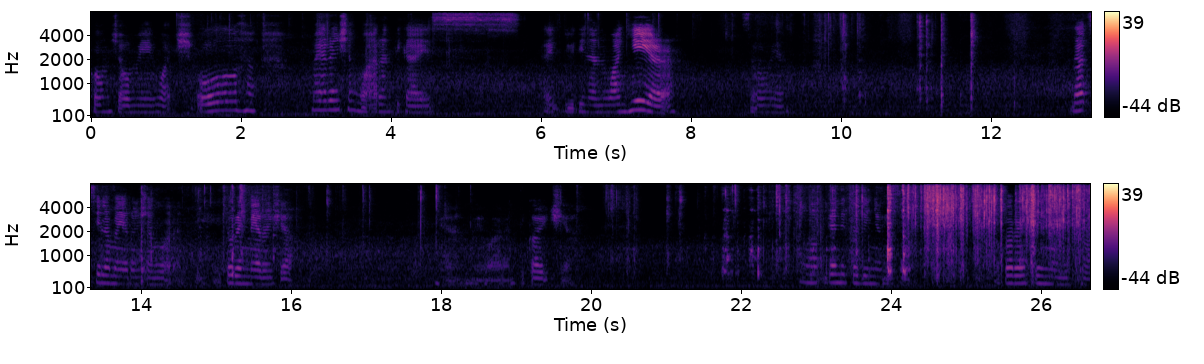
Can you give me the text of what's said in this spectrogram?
Kung Xiaomi watch. Oh, mayroon siyang warranty guys. Ay, within on one year. So, yan. Lahat sila mayroon siyang warranty. Ito rin meron siya. Yan, may warranty card siya. So, ganito din yung isa. So, parehas din yung isa.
